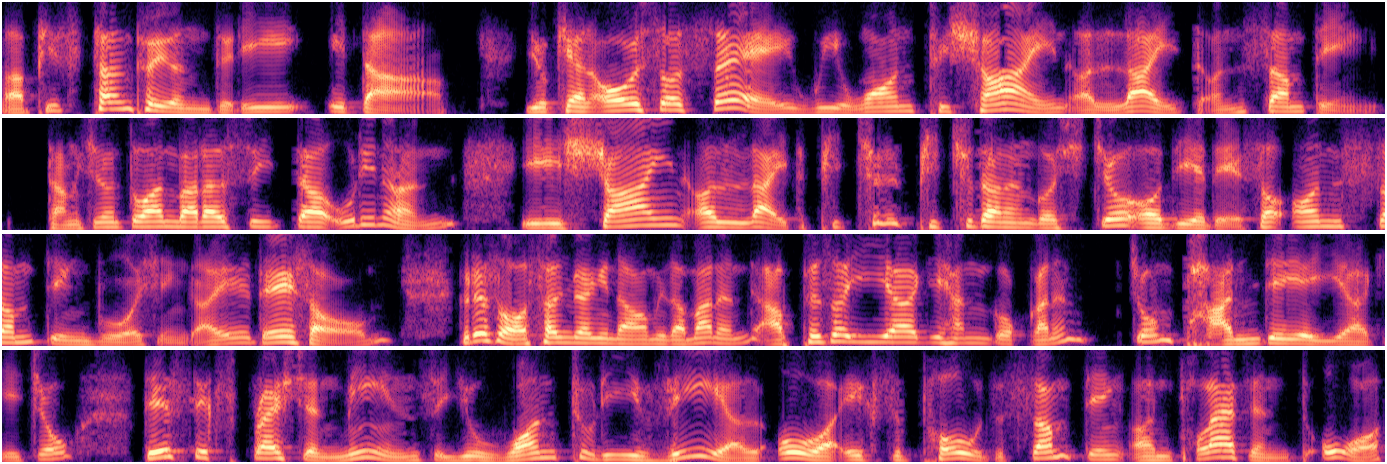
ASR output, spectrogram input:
어, 비슷한 표현들이 있다. You can also say we want to shine a light on something. 당신은 또한 말할 수 있다. 우리는 이 shine a light, 빛을 비추다는 것이죠. 어디에 대해서? on something 무엇인가에 대해서. 그래서 설명이 나옵니다만은 앞에서 이야기한 것과는 좀 반대의 이야기죠. This expression means you want to reveal or expose something unpleasant or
